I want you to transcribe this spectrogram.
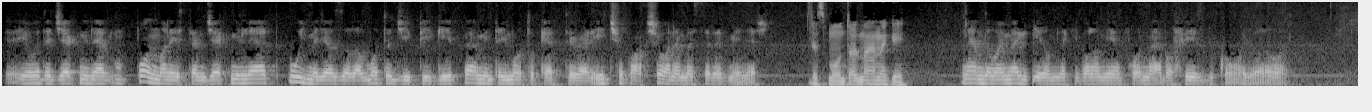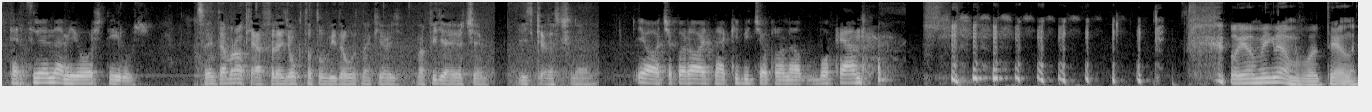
Jó, de Jack Miller, pont ma néztem Jack Millert, úgy megy azzal a MotoGP géppel, mint egy Moto2-vel. Így soha, soha nem lesz eredményes. Ezt mondtad már neki? Nem, de majd megírom neki valamilyen formában, Facebookon vagy valahol. Egyszerűen nem jó a stílus. Szerintem rakjál fel egy oktató videót neki, hogy na figyelj, öcsém, így kell ezt csinálni. Ja, csak a rajtnál kibicsaklan a bokám. Olyan még nem volt, tényleg.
